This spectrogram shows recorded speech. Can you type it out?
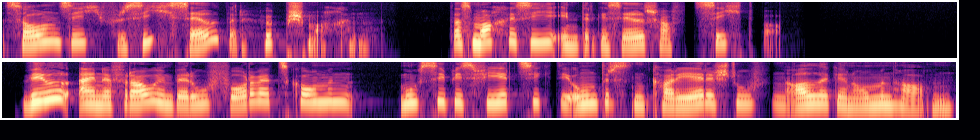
sollen sich für sich selber hübsch machen. Das mache sie in der Gesellschaft sichtbar. Will eine Frau im Beruf vorwärts kommen, muss sie bis 40 die untersten Karrierestufen alle genommen haben.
